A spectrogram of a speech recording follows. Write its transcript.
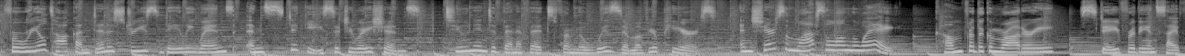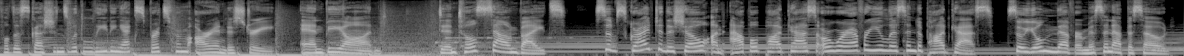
for real talk on dentistry's daily wins and sticky situations. Tune into benefits from the wisdom of your peers and share some laughs along the way. Come for the camaraderie, stay for the insightful discussions with leading experts from our industry and beyond. Dental Soundbites. Subscribe to the show on Apple Podcasts or wherever you listen to podcasts so you'll never miss an episode.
